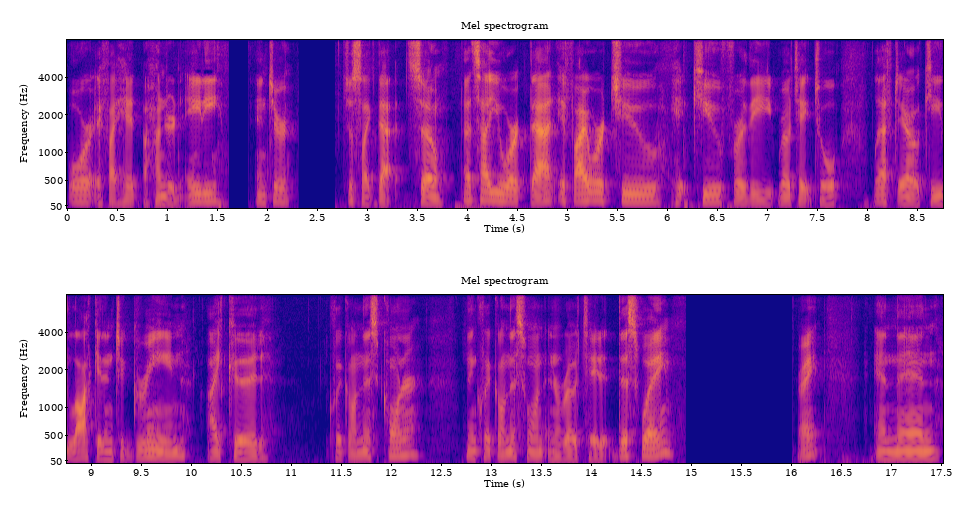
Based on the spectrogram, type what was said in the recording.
Or if I hit 180, enter, just like that. So that's how you work that. If I were to hit Q for the rotate tool, left arrow key, lock it into green, I could click on this corner, then click on this one and rotate it this way, right? And then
